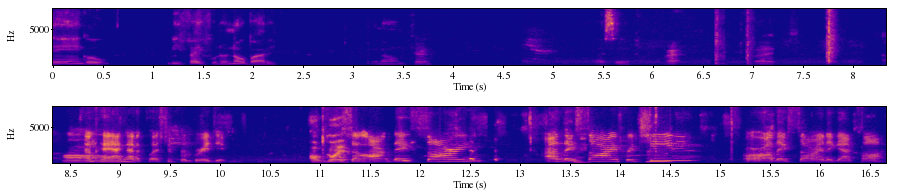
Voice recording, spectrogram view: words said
they ain't gonna be faithful to nobody. You know. Okay. That's it. Right. Okay, I Um, got a question for Bridget. Oh, go ahead. So, are they sorry? Are they sorry for cheating, or are they sorry they got caught?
